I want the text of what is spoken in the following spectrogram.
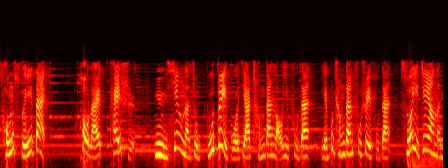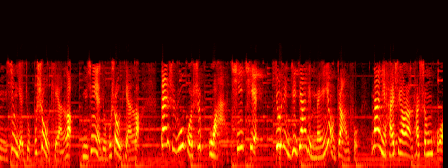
从隋代后来开始，女性呢就不对国家承担劳役负担，也不承担赋税负担，所以这样呢，女性也就不受田了，女性也就不受田了。但是如果是寡妻妾，就是你这家里没有丈夫，那你还是要让她生活，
